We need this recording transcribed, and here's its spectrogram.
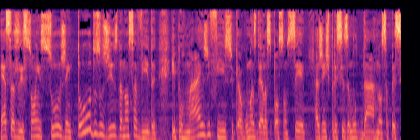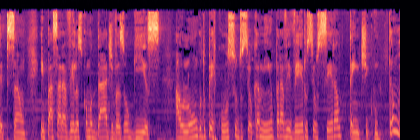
Essas lições surgem todos os dias da nossa vida e, por mais difícil que algumas delas possam ser, a gente precisa mudar nossa percepção e passar a vê-las como dádivas ou guias ao longo do percurso do seu caminho para viver o seu ser autêntico. Então,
